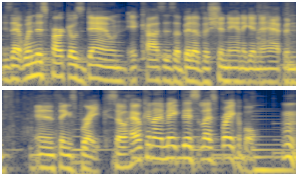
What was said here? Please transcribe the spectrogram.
is that when this part goes down, it causes a bit of a shenanigan to happen and things break. So how can I make this less breakable? Hmm,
